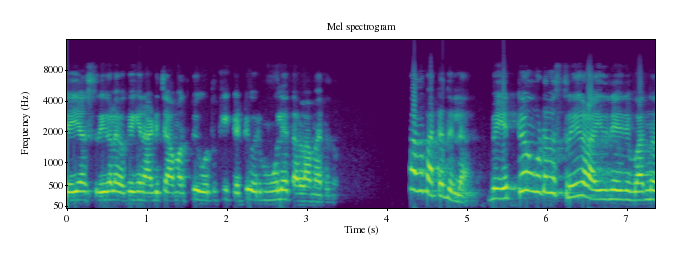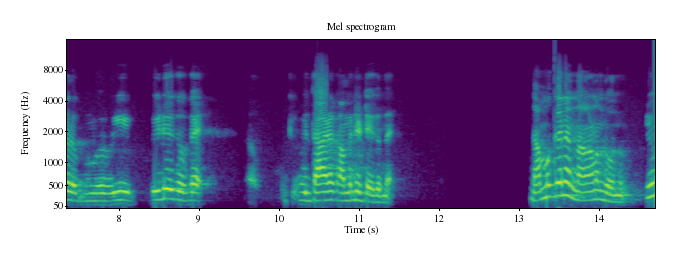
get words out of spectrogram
ചെയ്യാൻ സ്ത്രീകളെ ഒക്കെ ഇങ്ങനെ അടിച്ചമർത്തി ഒതുക്കി കെട്ടി ഒരു മൂലയെ തള്ളാമായിരുന്നു അത് പറ്റത്തില്ല. ഇപ്പൊ ഏറ്റവും കൂടുതൽ സ്ത്രീകളാണ് ഇതിന് വന്ന് ഈ വീഡിയോക്കൊക്കെ താഴെ കമന്റ് ഇട്ടേക്കുന്നത് നമുക്ക് തന്നെ നാണം തോന്നും. അയ്യോ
